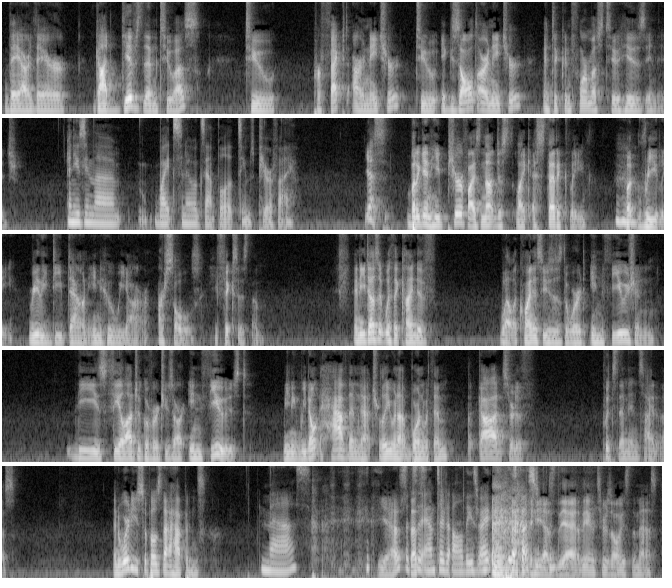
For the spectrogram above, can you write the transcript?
They are there, God gives them to us to perfect our nature, to exalt our nature, and to conform us to his image. And using the white snow example, it seems purify. Yes, but again, he purifies not just like aesthetically, mm-hmm. but really, really deep down in who we are, our souls. He fixes them. And he does it with a kind of well, Aquinas uses the word infusion. These theological virtues are infused, meaning we don't have them naturally, we're not born with them, but God sort of puts them inside of us. And where do you suppose that happens? Mass. Yes, That's, the answer to all these, right? these questions. yes, yeah, the answer is always the mass.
